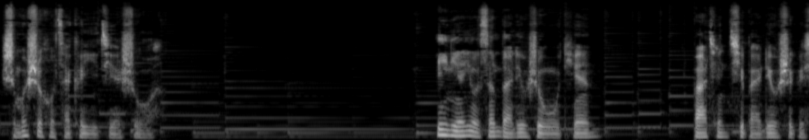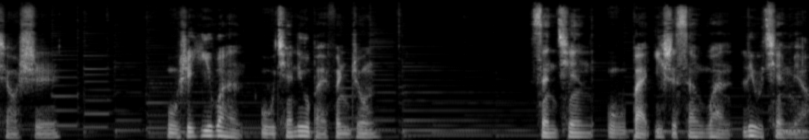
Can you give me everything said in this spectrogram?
什么时候才可以结束啊？”一年有三百六十五天，八千七百六十个小时，五十一万五千六百分钟，三千五百一十三万六千秒。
